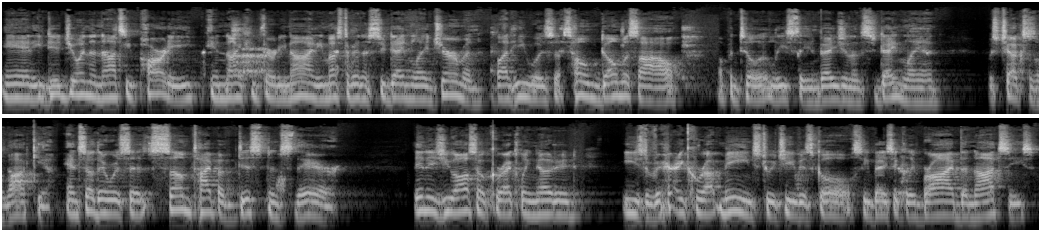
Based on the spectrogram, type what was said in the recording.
And he did join the Nazi Party in 1939. He must have been a Sudetenland German, but he was his home domicile up until at least the invasion of Sudetenland was Czechoslovakia. And so there was a, some type of distance there. Then, as you also correctly noted, he used very corrupt means to achieve his goals. He basically bribed the Nazis.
